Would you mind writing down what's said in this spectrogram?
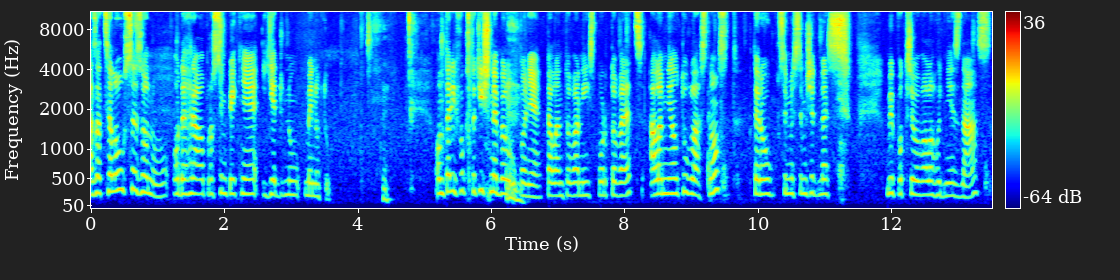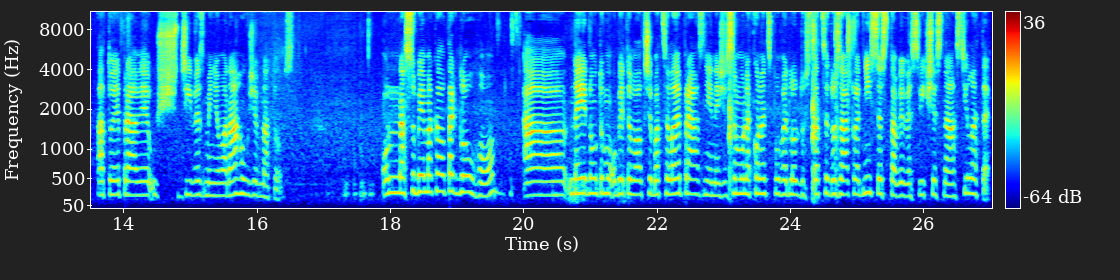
a za celou sezonu odehrál, prosím pěkně, jednu minutu. On Terry Fox totiž nebyl úplně talentovaný sportovec, ale měl tu vlastnost, kterou si myslím, že dnes by potřebovalo hodně z nás, a to je právě už dříve zmiňovaná houževnatost. On na sobě makal tak dlouho a nejednou tomu obětoval třeba celé prázdniny, že se mu nakonec povedlo dostat se do základní sestavy ve svých 16 letech.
